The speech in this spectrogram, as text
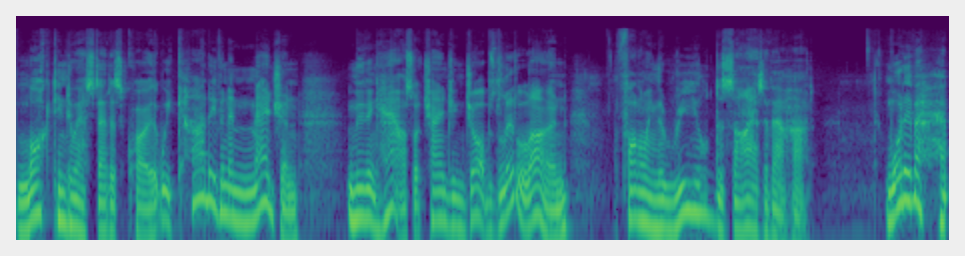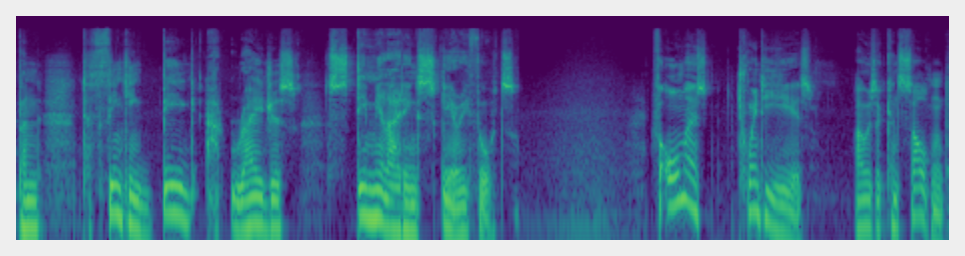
locked into our status quo that we can't even imagine moving house or changing jobs, let alone following the real desires of our heart. Whatever happened to thinking big, outrageous, stimulating, scary thoughts? For almost 20 years, I was a consultant,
